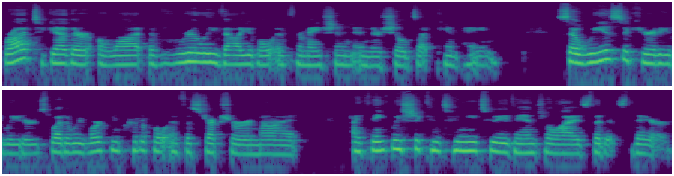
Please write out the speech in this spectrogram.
brought together a lot of really valuable information in their Shields Up campaign. So we as security leaders, whether we work in critical infrastructure or not, I think we should continue to evangelize that it's there.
